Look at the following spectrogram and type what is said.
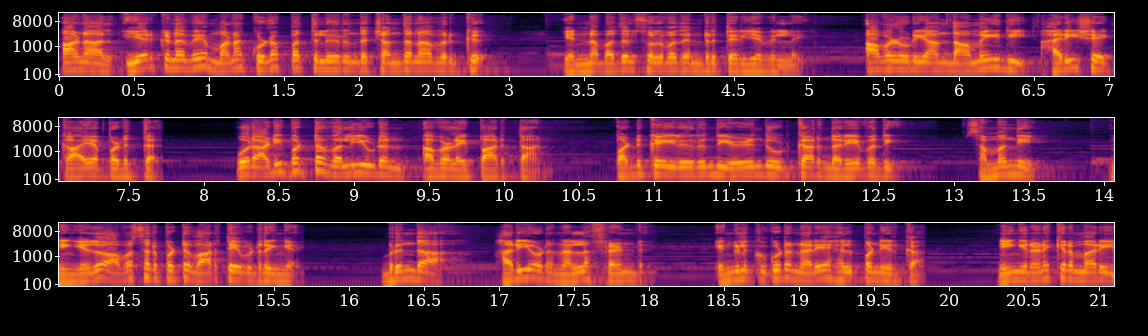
ஆனால் ஏற்கனவே மனக்குழப்பத்தில் இருந்த சந்தனாவிற்கு என்ன பதில் சொல்வதென்று தெரியவில்லை. அவளுடைய அந்த அமைதி ஹரிஷை காயப்படுத்த ஒரு அடிபட்ட வலியுடன் அவளை பார்த்தான். படுக்கையிலிருந்து எழுந்து உட்கார்ந்த ரேவதி சம்மந்தி நீங்கள் ஏதோ அவசரப்பட்டு வார்த்தை விடுறீங்க. பிருந்தா ஹரியோட நல்ல ஃப்ரெண்டு எங்களுக்கு கூட நிறைய ஹெல்ப் பண்ணியிருக்கா. நீங்கள் நினைக்கிற மாதிரி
